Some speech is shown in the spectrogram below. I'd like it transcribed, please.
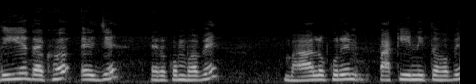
দিয়ে দেখো এই যে এরকমভাবে ভালো করে পাকিয়ে নিতে হবে।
